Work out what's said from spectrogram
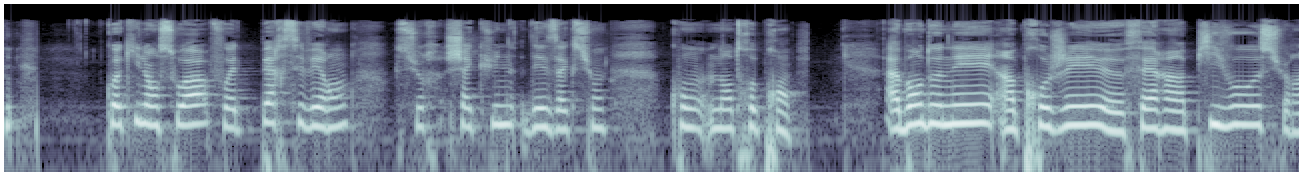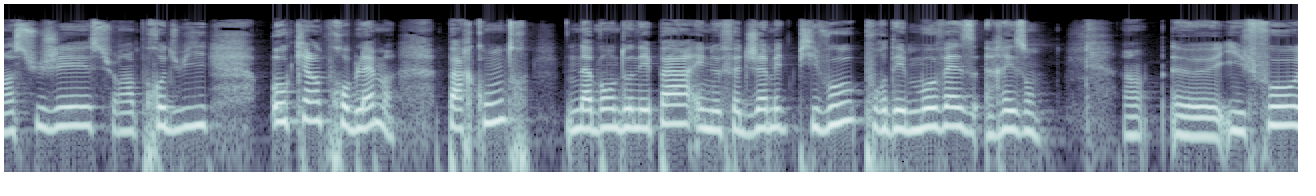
Quoi qu'il en soit, faut être persévérant sur chacune des actions qu'on entreprend abandonner un projet, euh, faire un pivot sur un sujet, sur un produit, aucun problème. Par contre, n'abandonnez pas et ne faites jamais de pivot pour des mauvaises raisons. Hein. Euh, il faut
